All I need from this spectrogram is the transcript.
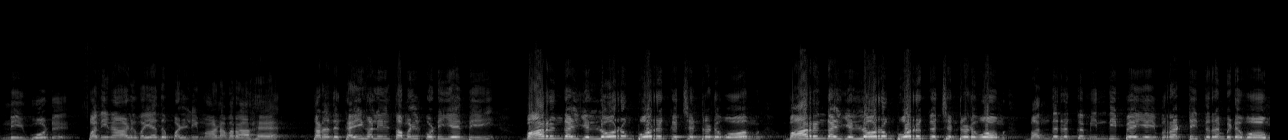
நீ ஓடு. பதினாலு வயது பள்ளி மாணவராக தனது கைகளில் தமிழ் கொடி ஏந்தி வாருங்கள் எல்லோரும் போருக்கு சென்றிடுவோம். வாருங்கள் எல்லோரும் போருக்கு சென்றிடுவோம். வந்திருக்கும் இந்தி பேயை விரட்டி திரும்பிடுவோம்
